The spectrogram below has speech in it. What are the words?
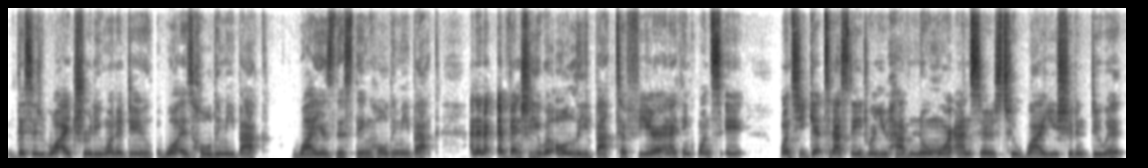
this is what I truly want to do? What is holding me back? Why is this thing holding me back? And then eventually it will all lead back to fear. And I think once it once you get to that stage where you have no more answers to why you shouldn't do it,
